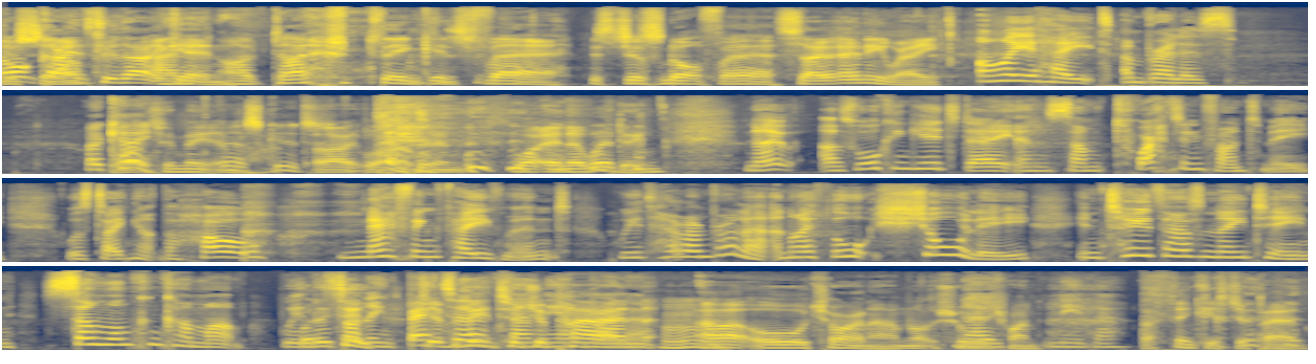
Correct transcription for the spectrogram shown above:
I'm not yourself. going through that again. I don't think it's fair. It's just not fair. So anyway, I hate umbrellas. Okay, what, to meet him? that's good. All right, what, in, what, in a wedding? No, I was walking here today and some twat in front of me was taking up the whole naffing pavement with her umbrella. And I thought, surely in 2018, someone can come up with Well, they do. something better Have you ever been to than Japan umbrella. uh, or China? I'm not sure no, which one. neither. I think it's Japan.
